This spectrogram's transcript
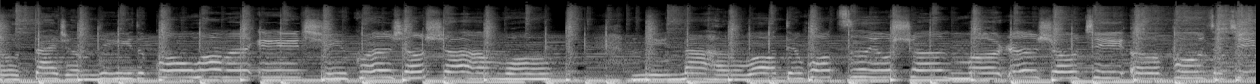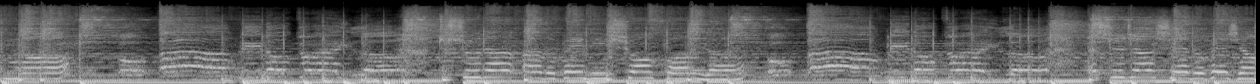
就带着你的光，我们一起滚向沙漠。你呐喊我点火，自由什么忍受饥饿不再寂寞。哦哦，你都对了，专属的额头被你说破了。哦哦，你都对了，但是这些都别想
